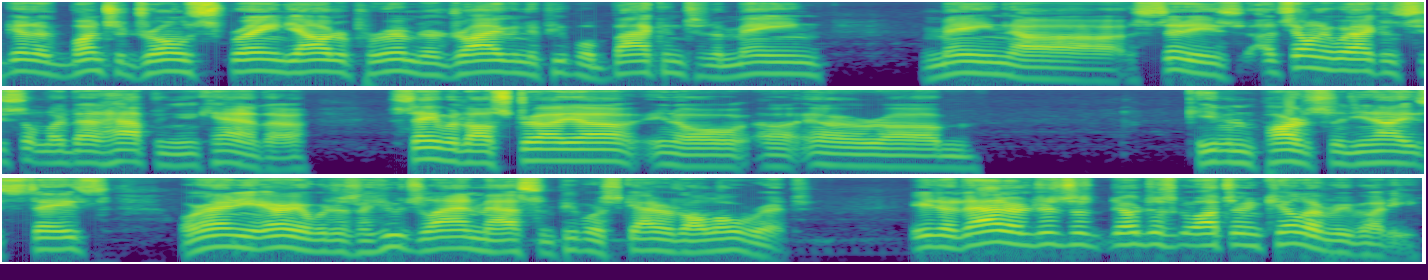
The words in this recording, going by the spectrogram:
get a bunch of drones spraying the outer perimeter, driving the people back into the main main uh, cities. That's the only way I can see something like that happening in Canada. Same with Australia, you know, uh, or um, even parts of the United States or any area where there's a huge landmass and people are scattered all over it. Either that or just they'll just go out there and kill everybody.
